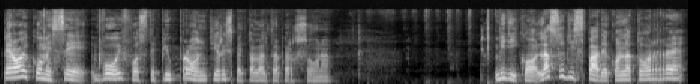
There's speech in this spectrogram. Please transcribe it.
però è come se voi foste più pronti rispetto all'altra persona. Vi dico, l'asso di spade con la torre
